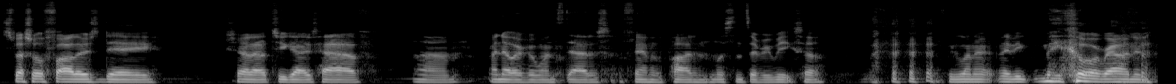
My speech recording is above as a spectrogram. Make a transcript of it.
special Father's Day shout out to you guys have. Um, I know everyone's dad is a fan of the pod and listens every week, so if we want to maybe may go around and,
